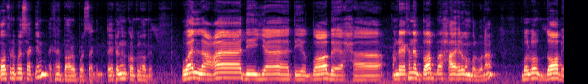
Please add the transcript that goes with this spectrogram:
কফের উপরে সাকিন, এখানে বারোর উপরে সাকিন। তো এটা কিন্তু কলকলা হবে। হা আমরা এখানে দব বা হা এরকম বলব না। বলব দবে,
